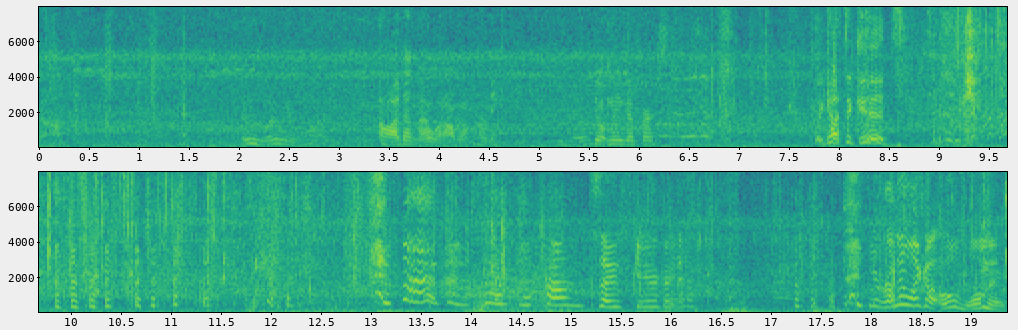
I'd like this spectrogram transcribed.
god. Ooh, what do we want? Oh, I don't know what I want, honey. You want me to go first? We got the goods. I'm so scared right now. You're running like an old woman.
